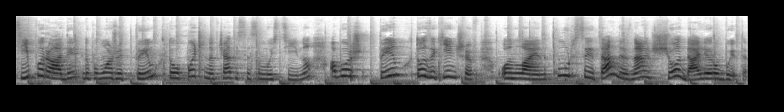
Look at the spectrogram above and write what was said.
Ці поради допоможуть тим, хто хоче навчатися самостійно, або ж тим, хто закінчив онлайн-курси та не знають, що далі робити.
